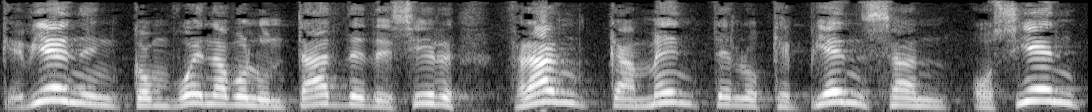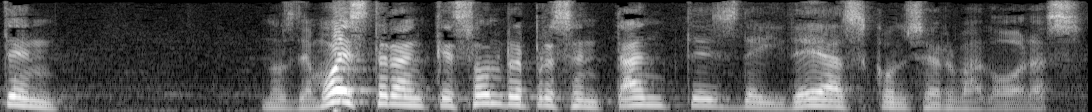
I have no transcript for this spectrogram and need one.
que vienen con buena voluntad de decir francamente lo que piensan o sienten, nos demuestran que son representantes de ideas conservadoras.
